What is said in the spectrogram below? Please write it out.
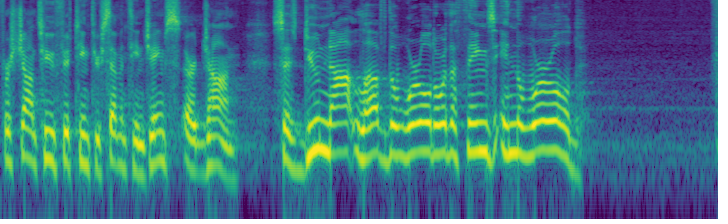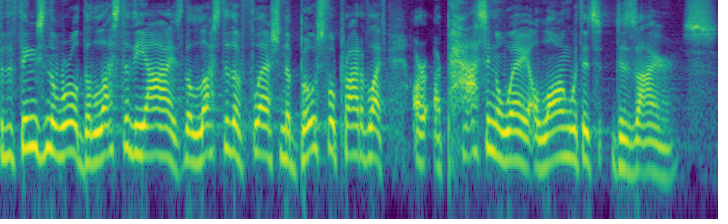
1 John 2 15 through 17. James, or John says, Do not love the world or the things in the world. For the things in the world, the lust of the eyes, the lust of the flesh, and the boastful pride of life are, are passing away along with its desires.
